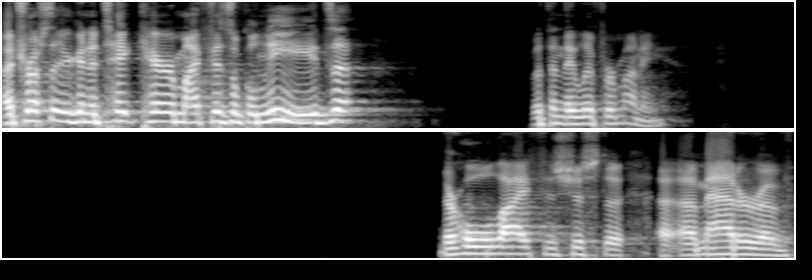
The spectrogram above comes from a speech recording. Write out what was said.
I trust that you're going to take care of my physical needs, but then they live for money. Their whole life is just a, a matter of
